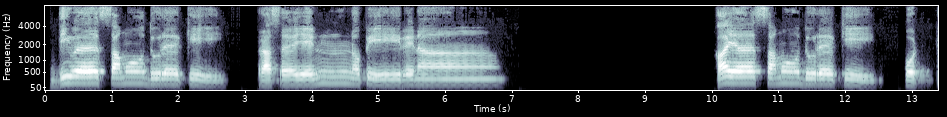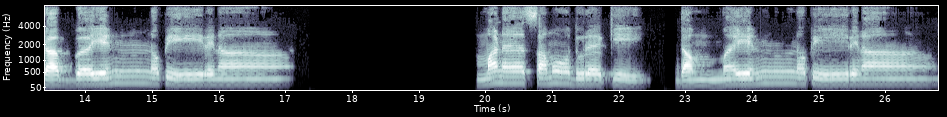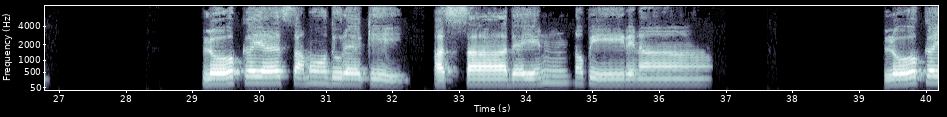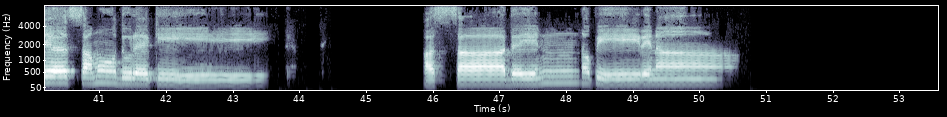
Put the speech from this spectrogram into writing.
දිව සමුදුරකි රසයෙන් නොපීරෙනා කය සමුදුරකි පොට්ටබ්බයෙන් නොපීරෙනා. මන සමුදුරකි ධම්මයෙන් නොපීරෙනා. ලෝකය සමුදුරකි අස්සාදයෙන් නොපීරෙනා. ලෝකය සමුදුරකි. අස්සාදයෙන් නොපීරෙනා.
